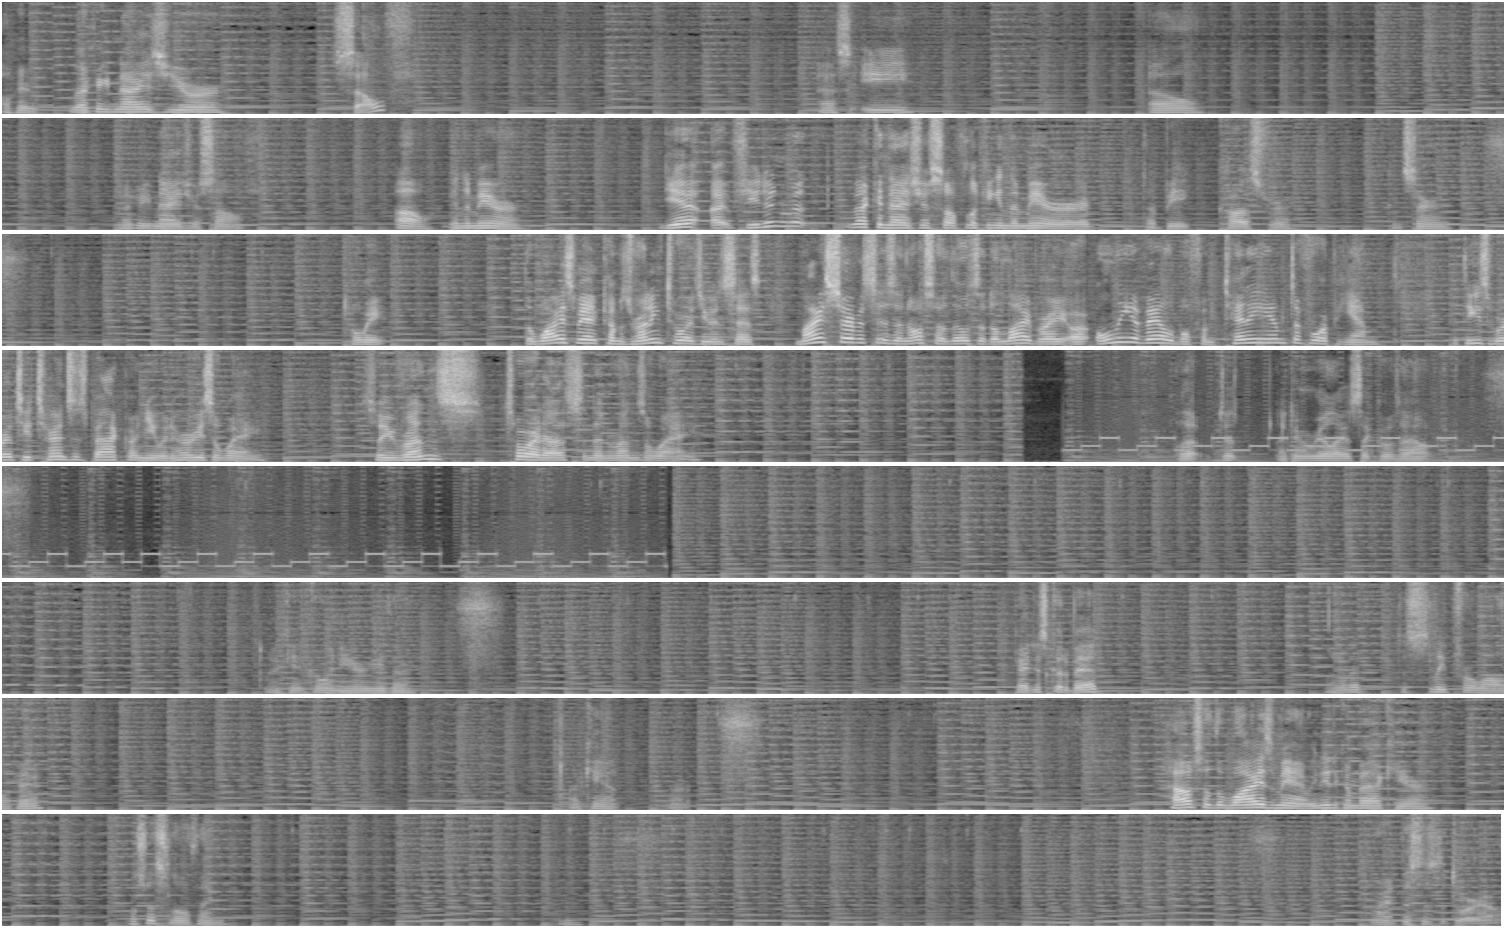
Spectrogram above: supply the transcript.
Okay, recognize yourself. S E L. Recognize yourself. Oh, in the mirror. Yeah, if you didn't recognize yourself looking in the mirror, that'd be cause for concern. Oh wait, the wise man comes running towards you and says, My services and also those of the library are only available from 10 a.m. to 4 p.m. With these words, he turns his back on you and hurries away. So he runs toward us and then runs away. Well, just, I didn't realize that goes out. Can't go in here either. Okay, just go to bed? I'm gonna just sleep for a while, okay? I can't. House of the Wise Man. We need to come back here. What's this little thing? Is the door out.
